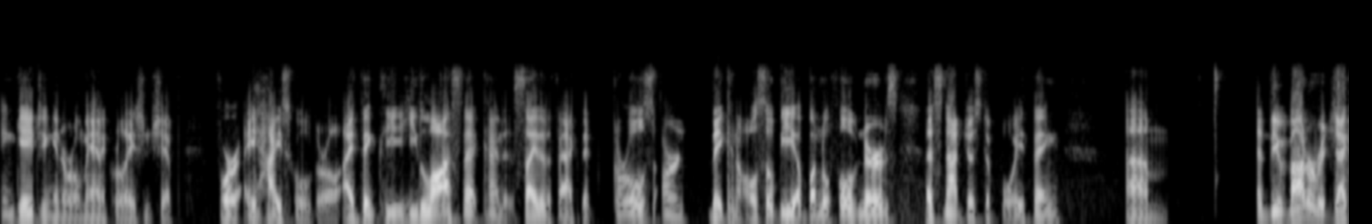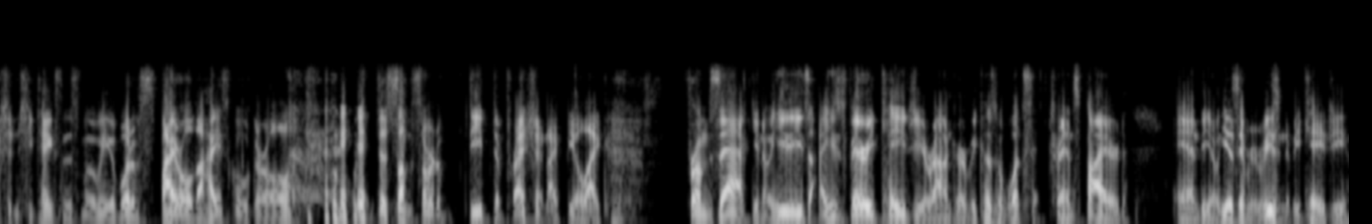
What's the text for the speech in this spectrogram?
engaging in a romantic relationship for a high school girl. I think he he lost that kind of sight of the fact that girls aren't they can also be a bundle full of nerves. That's not just a boy thing. Um, the amount of rejection she takes in this movie would have spiraled a high school girl into some sort of deep depression. I feel like from Zach, you know, he's he's very cagey around her because of what's transpired, and you know he has every reason to be cagey.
